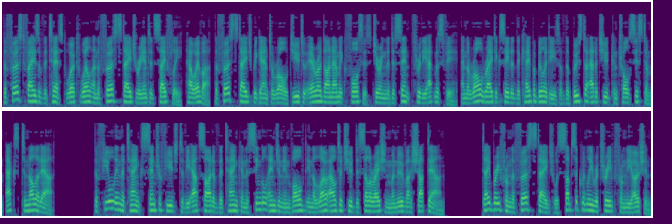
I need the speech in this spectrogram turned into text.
The first phase of the test worked well and the first stage re-entered safely, however, the first stage began to roll due to aerodynamic forces during the descent through the atmosphere, and the roll rate exceeded the capabilities of the Booster Attitude Control System to null it out. The fuel in the tanks centrifuged to the outside of the tank and the single engine involved in the low-altitude deceleration maneuver shut down. Debris from the first stage was subsequently retrieved from the ocean.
